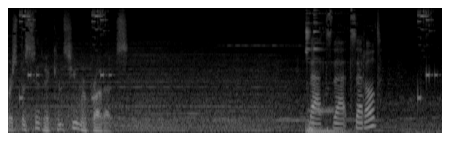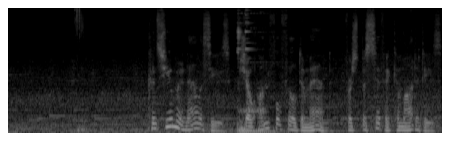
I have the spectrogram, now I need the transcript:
for specific consumer products. That's that settled. Consumer analyses show unfulfilled demand for specific commodities.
